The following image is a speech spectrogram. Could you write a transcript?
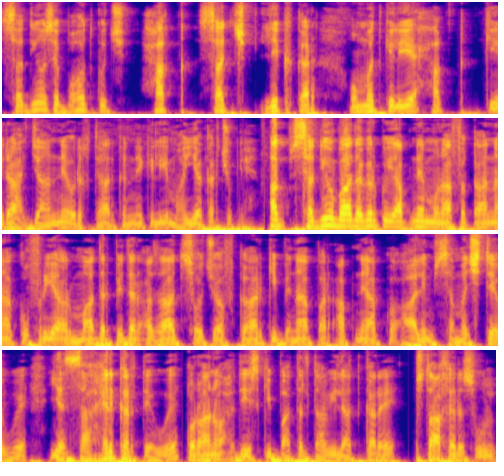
صدیوں سے بہت کچھ حق، سچ لکھ کر امت کے لیے حق کی راہ جاننے اور اختیار کرنے کے لیے مہیا کر چکے ہیں۔ اب صدیوں بعد اگر کوئی اپنے منافقانہ، کفریہ اور مادر پدر آزاد سوچ و افکار کی بنا پر اپنے آپ کو عالم سمجھتے ہوئے یا ظاہر کرتے ہوئے قرآن و حدیث کی باطل تعویلات کرے استاخ رسول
